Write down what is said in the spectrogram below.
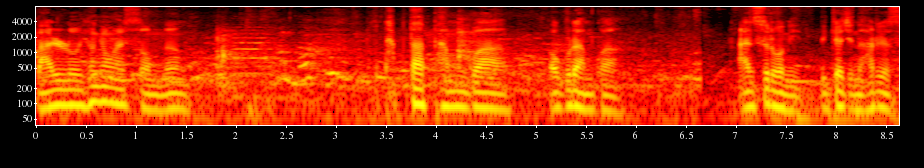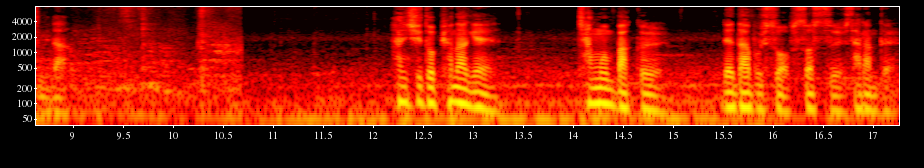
말로 형용할 수 없는 답답함과 억울함과 안쓰러움이 느껴지는 하루였습니다. 한시도 편하게 창문 밖을 내다볼 수 없었을 사람들.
